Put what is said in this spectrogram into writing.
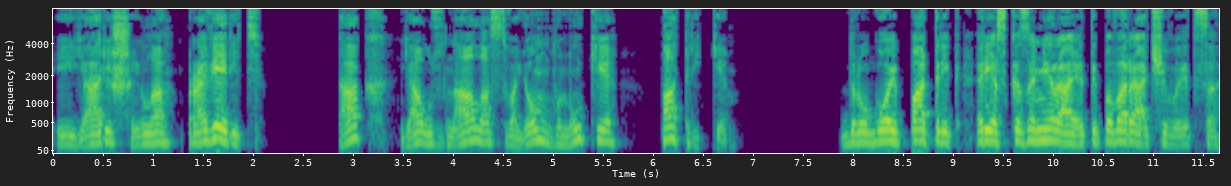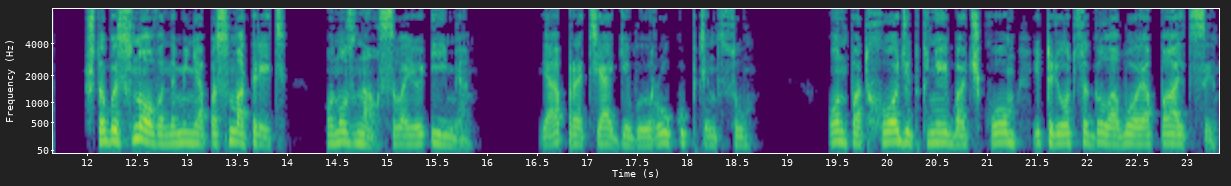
И я решила проверить. Так я узнала о своем внуке Патрике. Другой Патрик резко замирает и поворачивается, чтобы снова на меня посмотреть. Он узнал свое имя. Я протягиваю руку птенцу. Он подходит к ней бочком и трется головой о пальцы.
